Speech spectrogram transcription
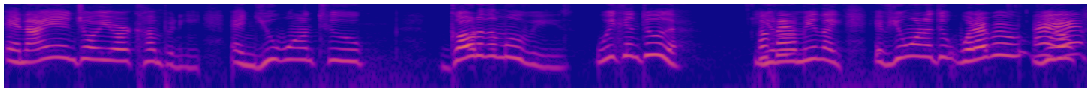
and I enjoy your company and you want to go to the movies, we can do that. You know what I mean? Like if you want to do whatever, you know, Alright.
